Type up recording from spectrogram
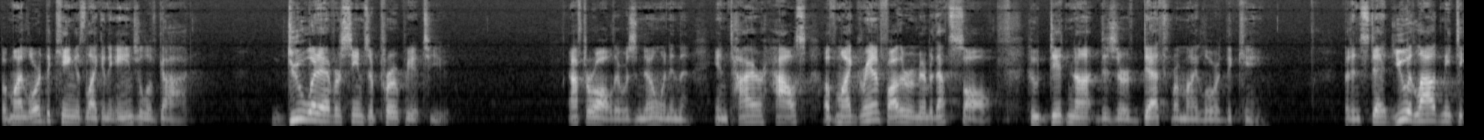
But my Lord the king is like an angel of God. Do whatever seems appropriate to you. After all, there was no one in the entire house of my grandfather, remember that's Saul, who did not deserve death from my Lord the king. But instead, you allowed me to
